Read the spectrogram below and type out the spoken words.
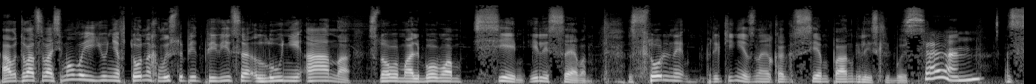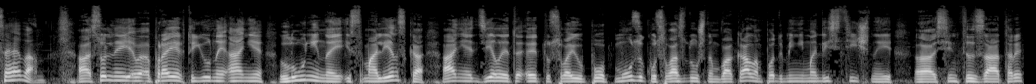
А вот 28 июня в тонах выступит певица Луни Анна с новым альбомом «7» или «Seven». Сольный, прикинь, я знаю, как «7» по-английски будет. Seven. Seven. А, сольный э, проект юной Ани Луниной из Смоленска. Аня делает эту свою поп-музыку с воздушным вокалом под минималистичные э, синтезаторы.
